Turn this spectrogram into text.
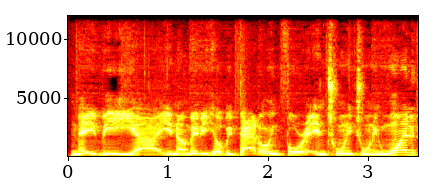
Maybe, uh, you know, maybe he'll be battling for it in 2021.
